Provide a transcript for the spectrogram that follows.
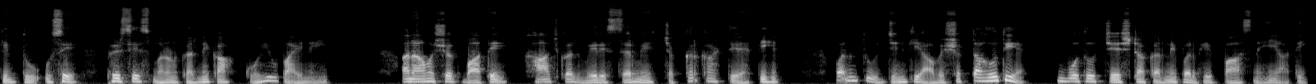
किंतु उसे फिर से स्मरण करने का कोई उपाय नहीं। अनावश्यक बातें आजकल मेरे सिर में चक्कर काटती रहती हैं, परंतु जिनकी आवश्यकता होती है, वो तो चेष्टा करने पर भी पास नहीं आती।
